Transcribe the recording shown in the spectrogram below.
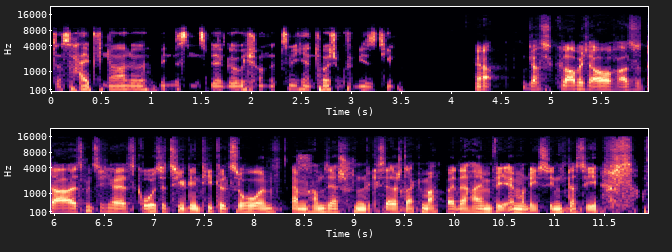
das Halbfinale mindestens wäre, glaube ich, schon eine ziemliche Enttäuschung für dieses Team. Ja, das glaube ich auch. Also da ist mit Sicherheit das große Ziel, den Titel zu holen. Ähm, haben sie ja schon wirklich sehr, sehr stark gemacht bei der Heim-WM und ich sehe nicht, dass sie auf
